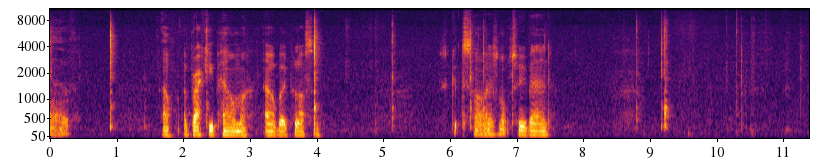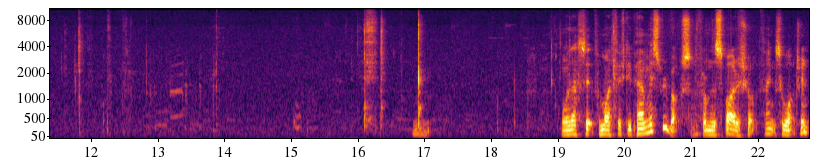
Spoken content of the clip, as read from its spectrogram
have Oh, a Brachypelma albopilosum. It's good size, not too bad. Well, that's it for my £50 mystery box from the Spider Shop. Thanks for watching.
